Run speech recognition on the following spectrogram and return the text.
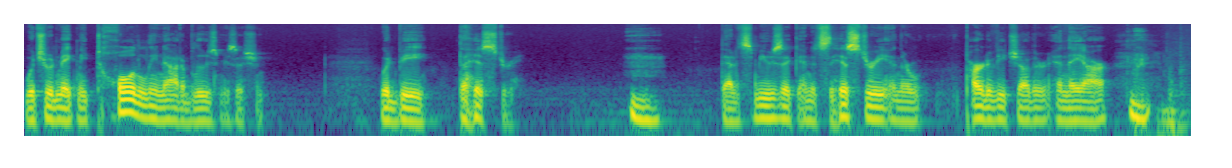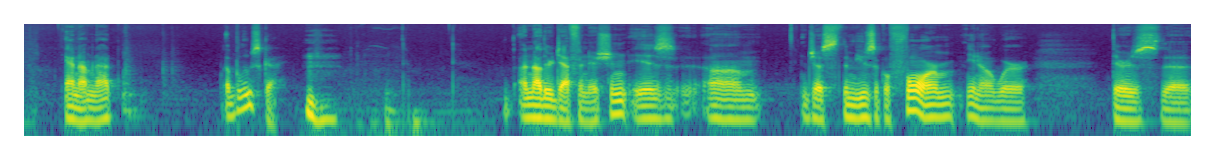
which would make me totally not a blues musician would be the history. That it's music and it's the history and they're part of each other and they are. Right. and i'm not a blues guy another definition is um, just the musical form you know where there's the,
